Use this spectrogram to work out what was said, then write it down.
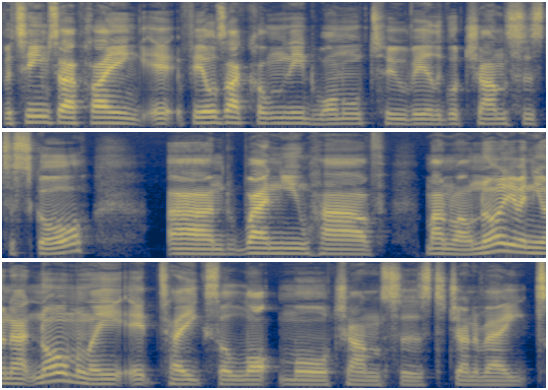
the teams they're playing, it feels like only need one or two really good chances to score. And when you have Manuel Neuer in your net, normally it takes a lot more chances to generate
